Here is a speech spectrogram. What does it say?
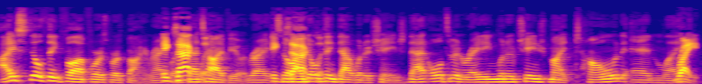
I still think Fallout 4 is worth buying, right? Like, Exactly. that's how I view it, right? Exactly. So I don't think that would have changed. That ultimate rating would have changed my tone and like right.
